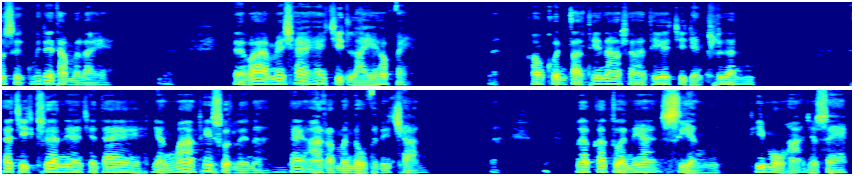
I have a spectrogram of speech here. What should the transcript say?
รู้สึกไม่ได้ทำอะไร แต่ว่าไม่ใช่ให้จิตไหลเข้าไป ของคุณตอนที่นั่งสมาธิจิตยังเคลื่อน ถ้าจิตเคลื่อนเนี่ยจะได้อย่างมากที่สุดเลยนะ ได้อารมณูปนิชฌานแล้วก็ตัวเนี้ยเสี่ยงที่โมหะจะแทรก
